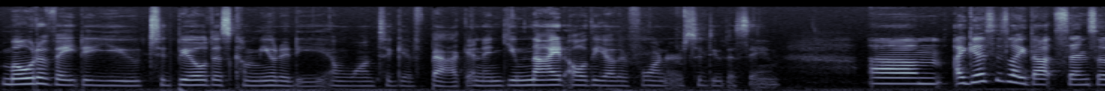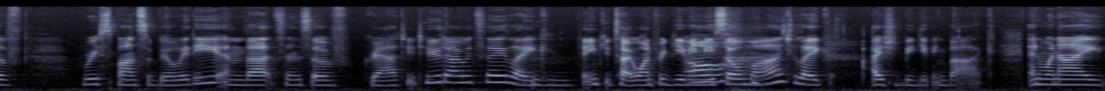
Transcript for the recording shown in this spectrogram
motivated you to build this community and want to give back and then unite all the other foreigners to do the same Um, I guess it's like that sense of responsibility and that sense of gratitude, I would say. Like, Mhm. thank you, Taiwan, for giving me Oh. so much. Like, I should be giving back. And when I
